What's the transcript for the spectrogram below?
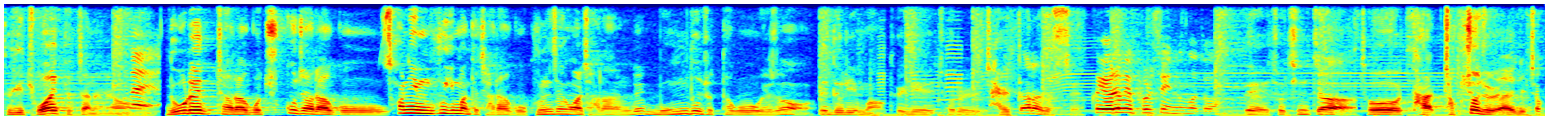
되게 좋아했댔잖아요 네. 노래 잘하고 축구 잘하고 선임 후임한테 잘하고 군 생활 잘하는데 몸도 좋다고 해서 애들이 막 되게 저를 잘 따라줬어요 그 여름에 볼 수 있는 거죠. 네 저 진짜 저 다 적셔줘요 알겠죠?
